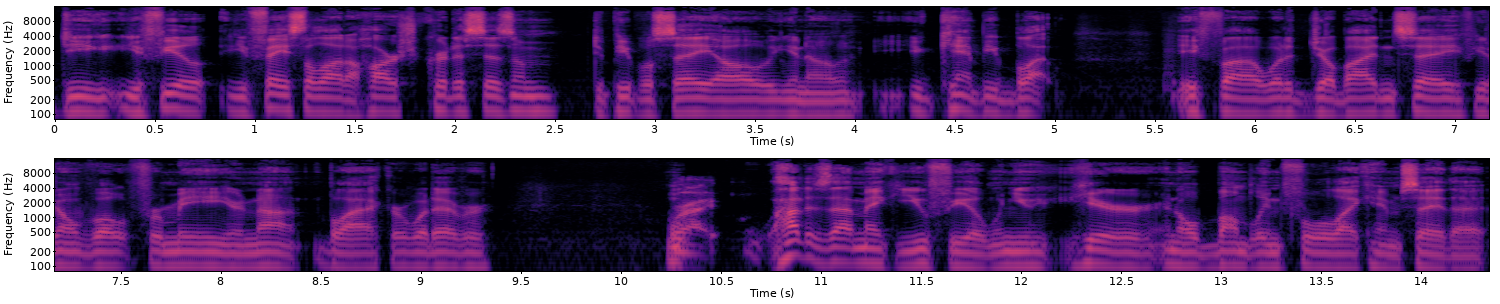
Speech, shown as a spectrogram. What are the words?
do you, you feel you face a lot of harsh criticism? Do people say, "Oh, you know, you can't be black"? If uh, what did Joe Biden say? If you don't vote for me, you're not black or whatever. Right. How does that make you feel when you hear an old bumbling fool like him say that?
